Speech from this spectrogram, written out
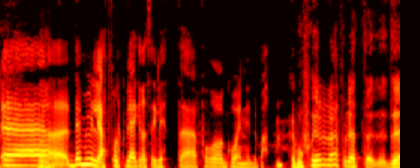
Eh, det er mulig at folk vegrer seg litt eh, for å gå inn i debatten. Ja, hvorfor gjør de det? Fordi at det, det,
